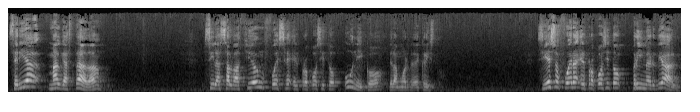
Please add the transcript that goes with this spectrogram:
Sería malgastada si la salvación fuese el propósito único de la muerte de Cristo. Si eso fuera el propósito primordial,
